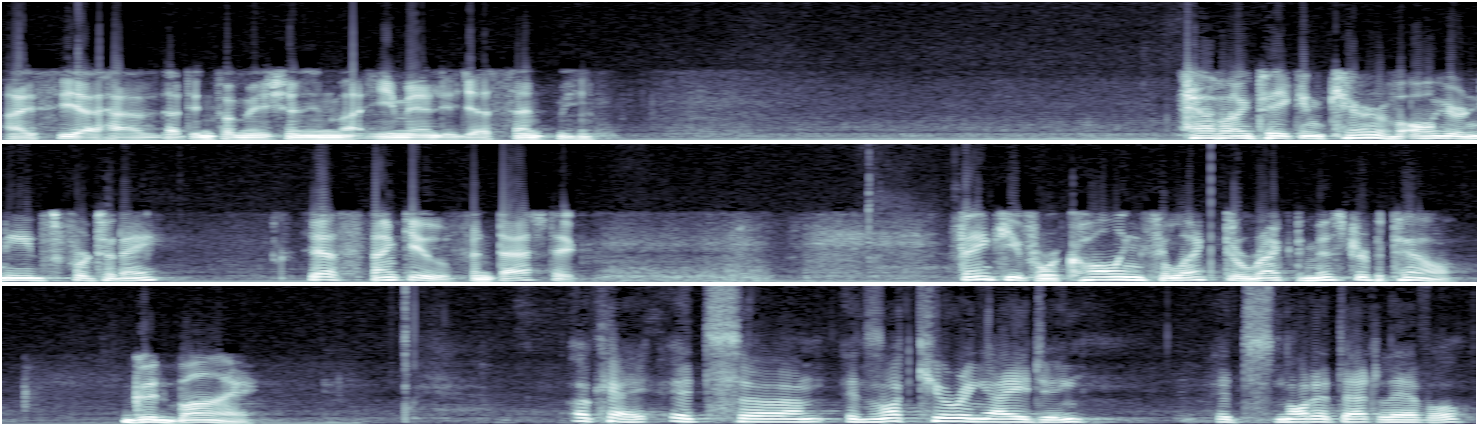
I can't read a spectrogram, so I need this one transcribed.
I see I have that information in my email you just sent me. Have I taken care of all your needs for today? Yes, thank you. Fantastic. Thank you for calling Select Direct, Mr. Patel. Goodbye. Okay, it's, um, it's not curing aging. It's not at that level.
